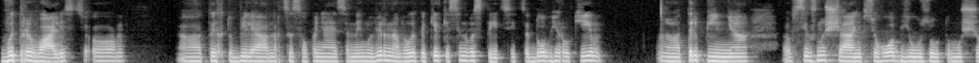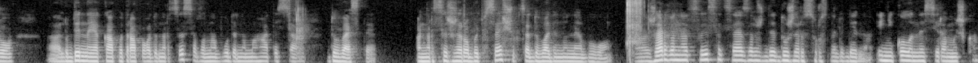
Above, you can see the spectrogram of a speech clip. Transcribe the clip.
витривалість е, е, тих, хто біля нарциса опиняється, неймовірна велика кількість інвестицій, це довгі роки е, терпіння, всіх знущань, всього аб'юзу, тому що людина, яка потрапила до нарциса, вона буде намагатися довести. А нарцис же робить все, щоб це доведено не було. Жертва нарциса це завжди дуже ресурсна людина і ніколи не сіра мишка.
